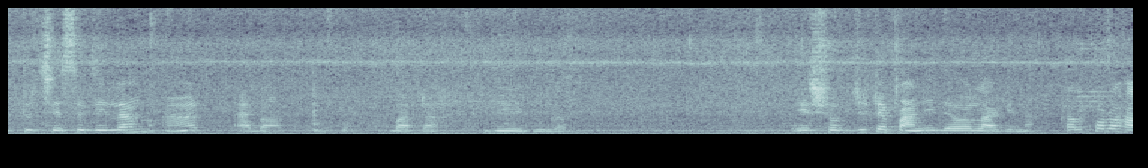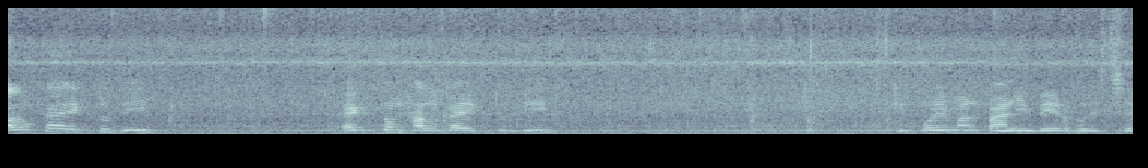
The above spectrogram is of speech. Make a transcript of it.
একটু ছেঁচে দিলাম আর আদা বাটা দিয়ে দিলাম। এই সবজিটা পানি দেওয়া লাগে না। তারপর হালকা একটু দিই। একদম হালকা একটু দিই। কি পরিমাণ পানি বের হয়েছে।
